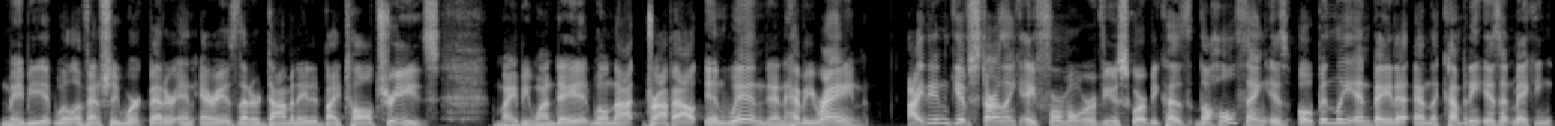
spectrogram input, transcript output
Maybe it will eventually work better in areas that are dominated by tall trees. Maybe one day it will not drop out in wind and heavy rain. I didn't give Starlink a formal review score because the whole thing is openly in beta and the company isn't making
